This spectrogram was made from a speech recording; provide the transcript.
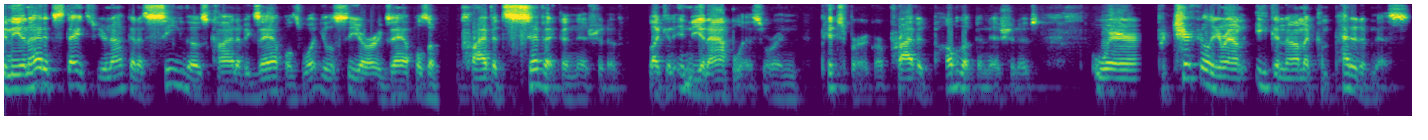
In the United States, you're not going to see those kind of examples. What you'll see are examples of private civic initiative, like in Indianapolis or in Pittsburgh, or private public initiatives, where, particularly around economic competitiveness,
